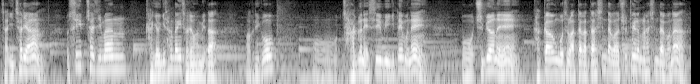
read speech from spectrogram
자, 이 차량 수입차지만 가격이 상당히 저렴합니다. 아, 그리고 어, 작은 SUV이기 때문에 뭐 주변에 가까운 곳을 왔다 갔다 하신다거나 출퇴근을 하신다거나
